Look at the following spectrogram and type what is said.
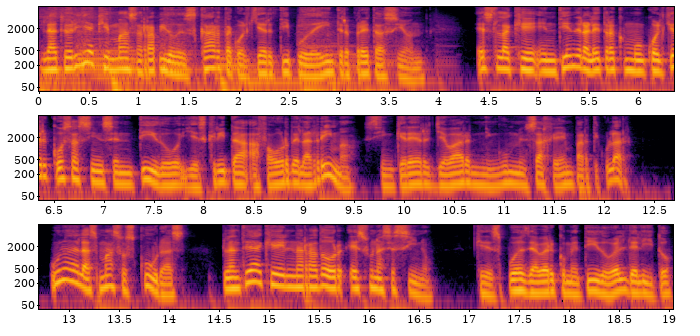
La teoría que más rápido descarta cualquier tipo de interpretación es la que entiende la letra como cualquier cosa sin sentido y escrita a favor de la rima, sin querer llevar ningún mensaje en particular. Una de las más oscuras plantea que el narrador es un asesino, que después de haber cometido el delito,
